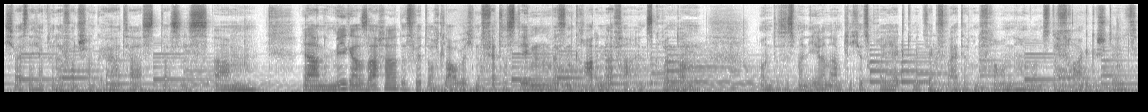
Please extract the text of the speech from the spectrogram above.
Ich weiß nicht, ob du davon schon gehört hast. Das ist ähm, ja eine mega Sache. Das wird auch, glaube ich, ein fettes Ding. Wir sind gerade in der Vereinsgründung und das ist mein ehrenamtliches Projekt. Mit sechs weiteren Frauen haben wir uns die Frage gestellt,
